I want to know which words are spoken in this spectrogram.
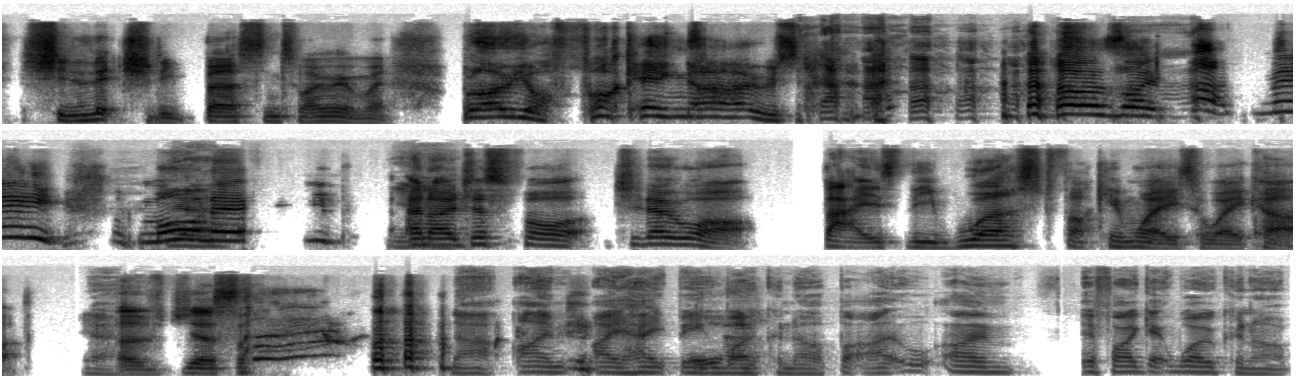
she literally burst into my room and went, Blow your fucking nose. I was like, Fuck me, morning. Yeah. Yeah. And I just thought, Do you know what? That is the worst fucking way to wake up. Yeah. Of just nah, I'm I hate being woken up, but I I'm if I get woken up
